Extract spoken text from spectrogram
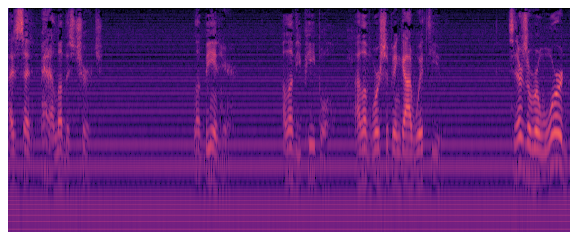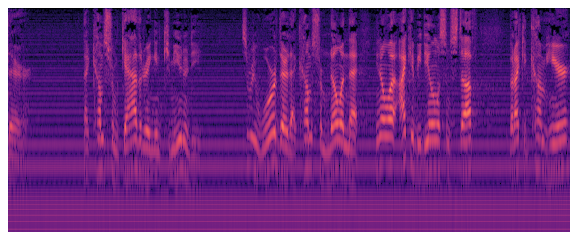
I just said, Man, I love this church. I love being here. I love you people. I love worshiping God with you. See, there's a reward there that comes from gathering in community. There's a reward there that comes from knowing that, you know what, I could be dealing with some stuff but I could come here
